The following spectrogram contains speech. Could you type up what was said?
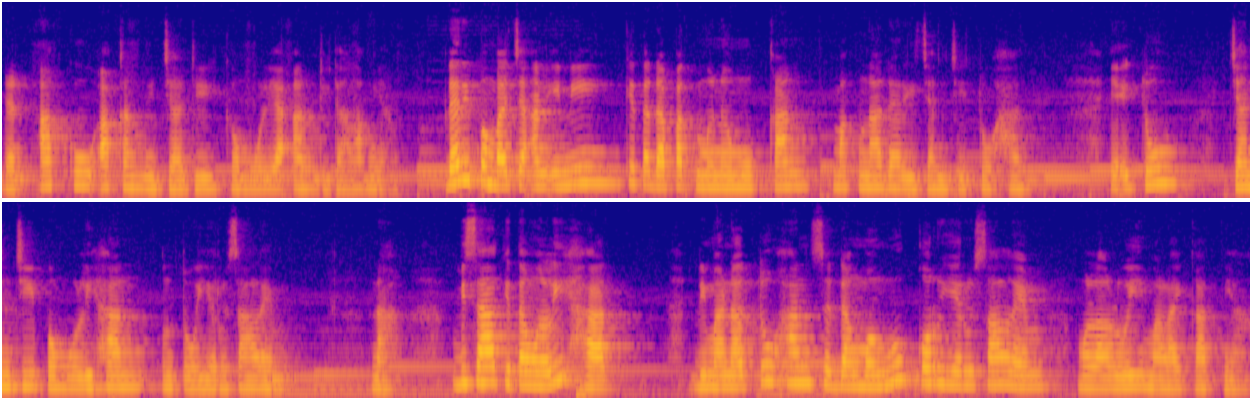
dan aku akan menjadi kemuliaan di dalamnya. Dari pembacaan ini, kita dapat menemukan makna dari janji Tuhan, yaitu janji pemulihan untuk Yerusalem. Nah, bisa kita melihat di mana Tuhan sedang mengukur Yerusalem melalui malaikatnya.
